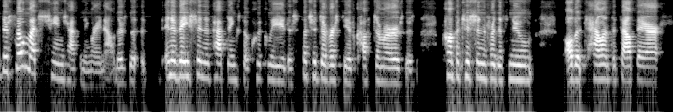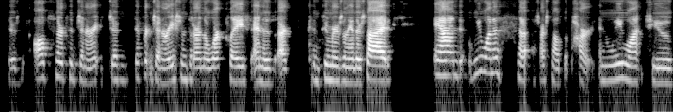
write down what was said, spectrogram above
there's so much change happening right now. There's a, innovation is happening so quickly. There's such a diversity of customers. There's competition for this new, all the talent that's out there. There's all sorts of genera different generations that are in the workplace and as our consumers on the other side. And we want to set ourselves apart and we want to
